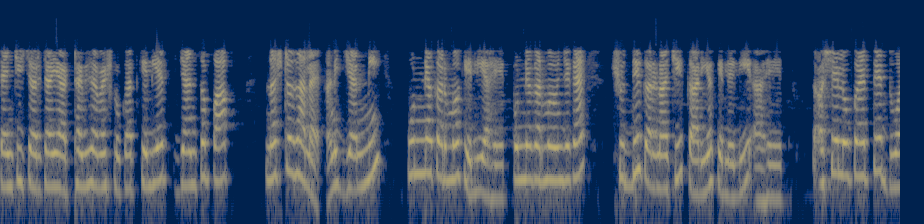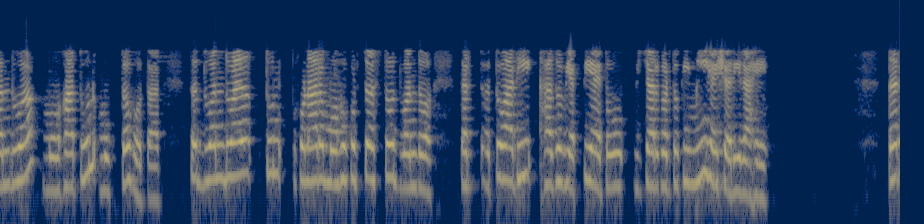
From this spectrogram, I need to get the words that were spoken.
त्यांची चर्चा या अठ्ठावीसाव्या श्लोकात केली आहे ज्यांचं पाप नष्ट झालंय आणि ज्यांनी पुण्यकर्म केली आहेत. पुण्यकर्म म्हणजे काय? शुद्धीकरणाची कार्य केलेली आहेत. असे लोक आहेत ते द्वंद्व मोहातून मुक्त होतात. तर द्वंद्वातून होणार मोह कुठचा असतो? द्वंद्व. तर तो आधी हा जो व्यक्ती आहे तो विचार करतो की मी हे शरीर आहे. तर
